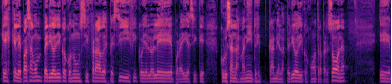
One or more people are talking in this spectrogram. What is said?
que es que le pasan un periódico con un cifrado específico y él lo lee por ahí, así que cruzan las manitos y cambian los periódicos con otra persona. Eh,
